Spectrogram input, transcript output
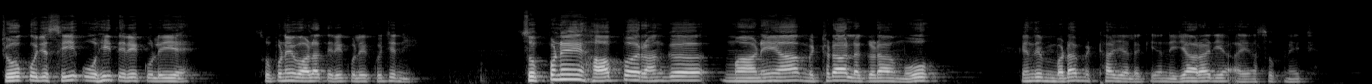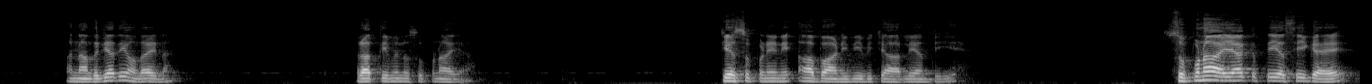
ਜੋ ਕੁਝ ਸੀ ਉਹੀ ਤੇਰੇ ਕੋਲੇ ਹੈ ਸੁਪਨੇ ਵਾਲਾ ਤੇਰੇ ਕੋਲੇ ਕੁਝ ਨਹੀਂ। ਸੁਪਨੇ ਹੱਬ ਰੰਗ ਮਾਣਿਆ, ਮਿੱਠੜਾ ਲੱਗੜਾ ਮੋਹ। ਕਹਿੰਦੇ ਬੜਾ ਮਿੱਠਾ ਜਿਹਾ ਲੱਗਿਆ, ਨਜ਼ਾਰਾ ਜਿਹਾ ਆਇਆ ਸੁਪਨੇ 'ਚ। ਆਨੰਦ ਜਿਹਾ ਤੇ ਆਉਂਦਾ ਹੈ ਨਾ। ਰਾਤੀ ਮੈਨੂੰ ਸੁਪਨਾ ਆਇਆ। ਜੇ ਸੁਪਨੇ ਨੇ ਆ ਬਾਣੀ ਦੀ ਵਿਚਾਰ ਲਿਆਂਦੀ ਹੈ ਸੁਪਨਾ ਆਇਆ ਕਿਤੇ ਅਸੀਂ ਗਏ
